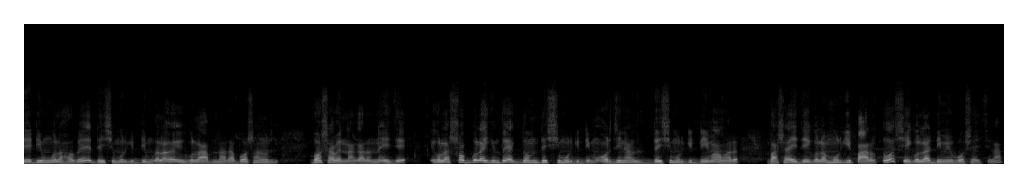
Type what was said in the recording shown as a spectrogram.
যে ডিমগুলো হবে, দেশি মুরগির ডিমগুলো, এগুলো আপনারা বসানোর, বসাবেন না, কারণ এই যে এগুলো সবগুলাই কিন্তু একদম দেশি মুরগির ডিম অরিজিনাল দেশি মুরগির ডিম আমার বাসায় যেগুলো মুরগি পারতো, সেগুলা ডিমে বসাইছিলাম।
